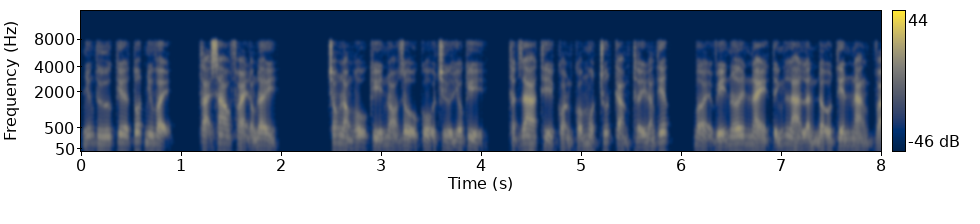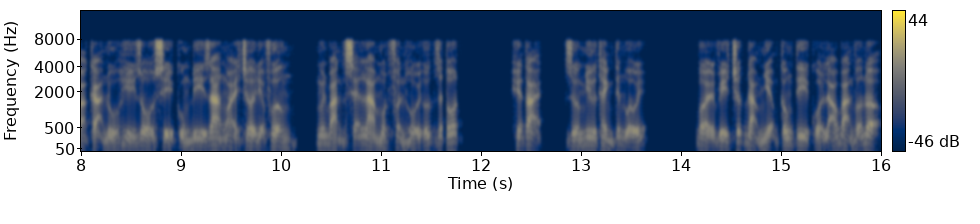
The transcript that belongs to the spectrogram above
những thứ kia tốt như vậy, tại sao phải đóng đây? Trong lòng ổ kỳ nọ rổ cổ trừ hiếu kỳ thật ra thì còn có một chút cảm thấy đáng tiếc, bởi vì nơi này tính là lần đầu tiên nàng và cả nụ hỉ rổ xỉ cùng đi ra ngoài chơi địa phương, nguyên bản sẽ là một phần hồi ức rất tốt. Hiện tại, dường như thành tiết mới. Bởi vì trước đảm nhiệm công ty của lão bản vỡ nợ,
